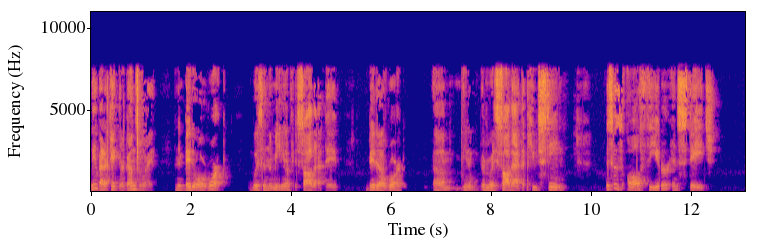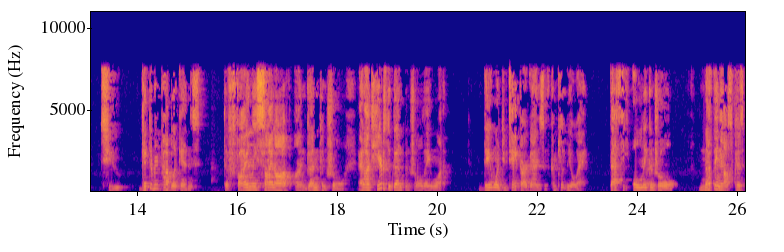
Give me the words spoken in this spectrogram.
We've got to take their guns away. And then Beto O'Rourke, was in the meeting. I don't know If you saw that, Dave, Beto yeah. O'Rourke, um, you know, everybody saw that, that huge scene. This is all theater and stage to get the Republicans to finally sign off on gun control. And here's the gun control they want. They want to take our guns completely away. That's the only right. control, nothing else. Because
